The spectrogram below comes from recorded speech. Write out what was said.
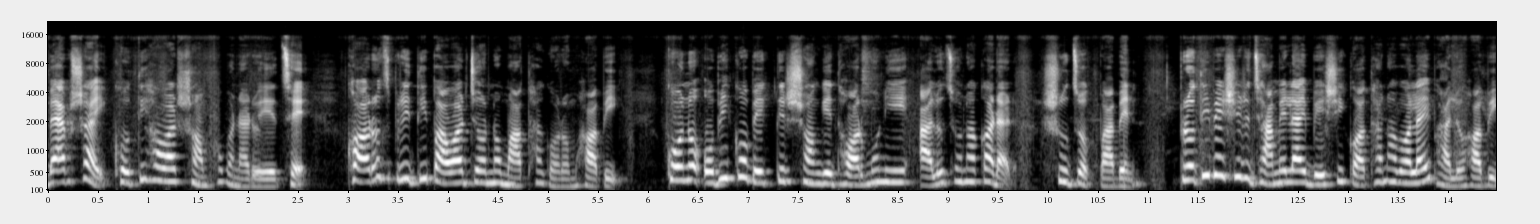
ব্যবসায় ক্ষতি হওয়ার সম্ভাবনা রয়েছে। খরচ বৃদ্ধি পাওয়ার জন্য মাথা গরম হবে। কোনো অভিজ্ঞ ব্যক্তির সঙ্গে ধর্ম নিয়ে আলোচনা করার সুযোগ পাবেন। প্রতিবেশীর ঝামেলায় বেশি কথা না বলাই ভালো হবে।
